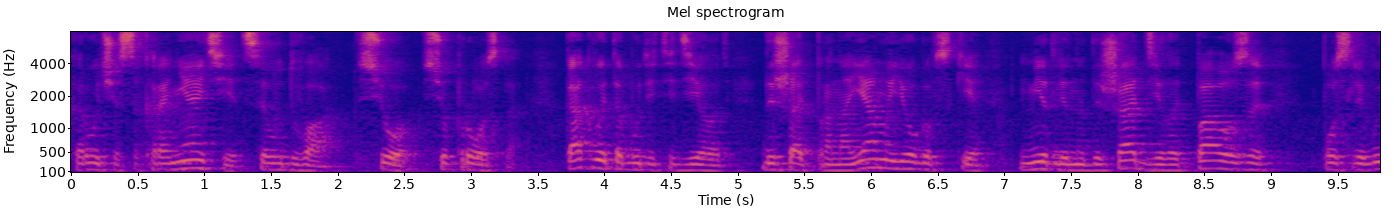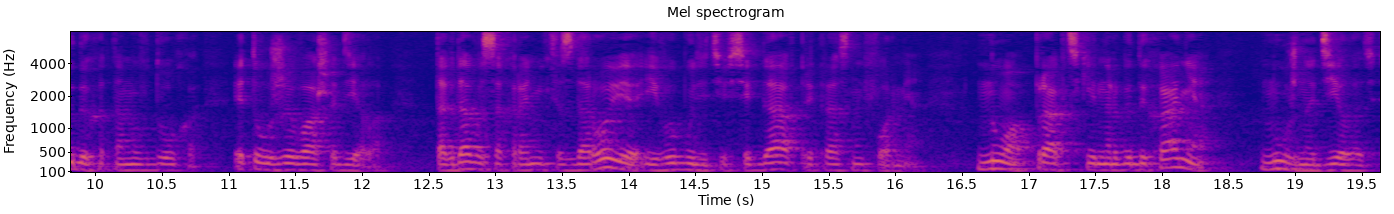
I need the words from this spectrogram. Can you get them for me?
короче, сохраняйте СО2. Все, все просто. Как вы это будете делать? Дышать пранаямы йоговские, медленно дышать, делать паузы после выдоха там и вдоха. Это уже ваше дело. Тогда вы сохраните здоровье и вы будете всегда в прекрасной форме. Но практики энергодыхания нужно делать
